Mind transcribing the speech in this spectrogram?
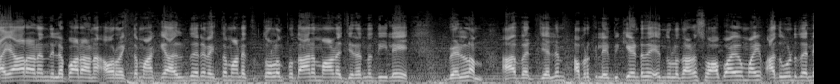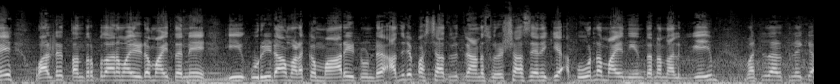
തയ്യാറാണെന്ന നിലപാടാണ് അവർ വ്യക്തമാക്കിയത്. അതിൽ നിന്ന് തന്നെ വ്യക്തമാണ് എത്രത്തോളം പ്രധാനമാണ് ജലനദിയിലെ വെള്ളം ആ ജലം അവർക്ക് ലഭിക്കേണ്ടത് എന്നുള്ളതാണ്. സ്വാഭാവികമായും അതുകൊണ്ട് തന്നെ വളരെ തന്ത്രപ്രധാനമായ ഇടമായി തന്നെ ഈ ഉറി അടക്കം മാറിയിട്ടുണ്ട്. അതിന്റെ പശ്ചാത്തലത്തിലാണ് സുരക്ഷാ സേനയ്ക്ക് പൂർണമായ നിയന്ത്രണം നൽകുകയും മറ്റു തരത്തിലേക്ക്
